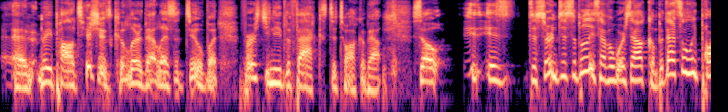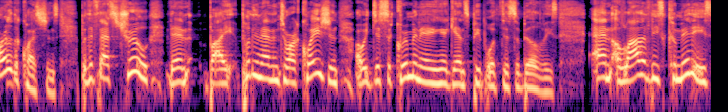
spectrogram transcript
And maybe politicians could learn that lesson too. But first, you need the facts to talk about. So, is certain disabilities have a worse outcome? But that's only part of the questions. But if that's true, then by putting that into our equation, are we discriminating against people with disabilities? And a lot of these committees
